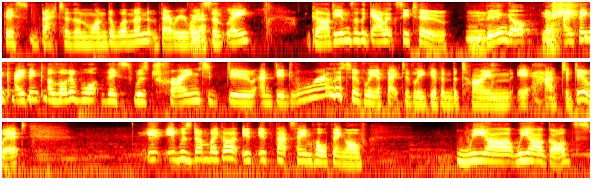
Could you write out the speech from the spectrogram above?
this better than Wonder Woman very Oh, yeah? recently? Guardians of the Galaxy 2. Bingo. I think I think a lot of what this was trying to do and did relatively effectively given the time it had to do it, it, it was done by God. It, it's that same whole thing of we are we are gods.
